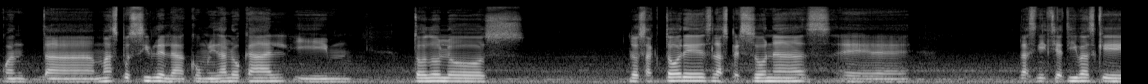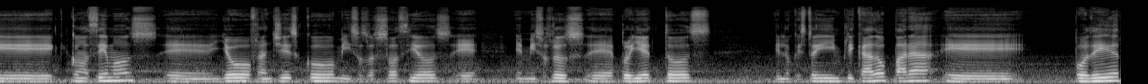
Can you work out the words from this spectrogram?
cuanta más posible la comunidad local y mm, todos los, los actores, las personas, eh, las iniciativas que conocemos, eh, yo, Francesco, mis otros socios, eh, en mis otros proyectos, en lo que estoy implicado para poder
